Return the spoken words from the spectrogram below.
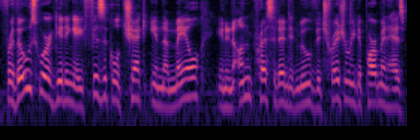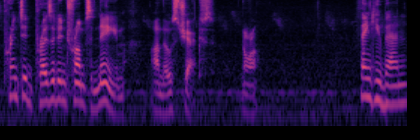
For those who are getting a physical check in the mail, in an unprecedented move, the Treasury Department has printed President Trump's name on those checks. Norah. Thank you, Ben.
